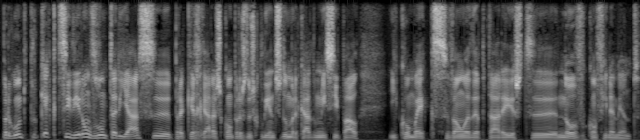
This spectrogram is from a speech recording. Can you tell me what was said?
pergunto porquê é que decidiram voluntariar-se para carregar as compras dos clientes do mercado municipal e como é que se vão adaptar a este novo confinamento?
